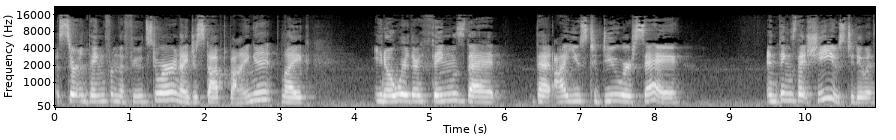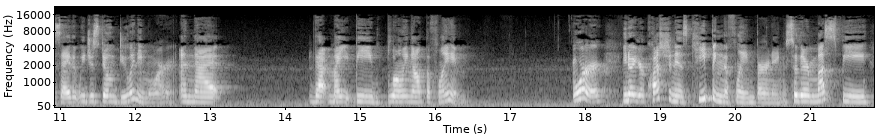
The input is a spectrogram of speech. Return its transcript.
a certain thing from the food store and I just stopped buying it? Like, you know, were there things that that I used to do or say and things that she used to do and say that we just don't do anymore and that that might be blowing out the flame? Or, you know, your question is keeping the flame burning. So there must be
